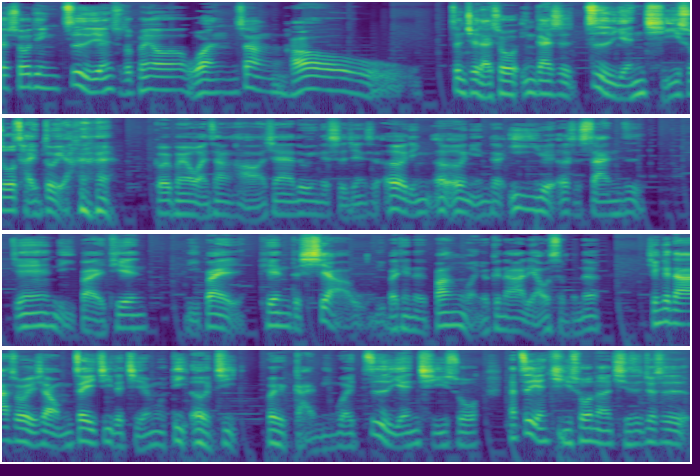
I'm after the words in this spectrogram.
位收听自研所的朋友，晚上好。正确来说，应该是自言其说才对啊。各位朋友，晚上好。现在录音的时间是二零二二年的一月二十三日，今天礼拜天，礼拜天的下午，礼拜天的傍晚，要跟大家聊什么呢？先跟大家说一下，我们这一季的节目第二季会改名为自言其说。那自言其说呢，其实就是。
